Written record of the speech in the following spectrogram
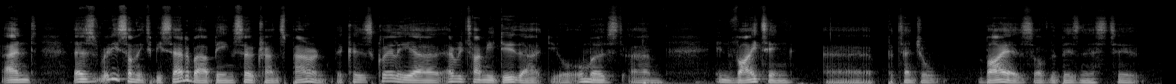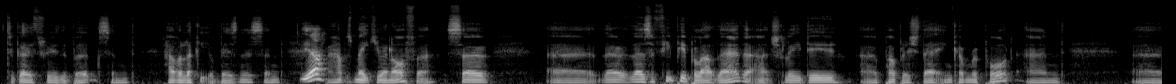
And there's really something to be said about being so transparent because clearly, uh, every time you do that, you're almost um, inviting uh, potential buyers of the business to, to go through the books and have a look at your business and yeah. perhaps make you an offer. So uh, there, there's a few people out there that actually do uh, publish their income report and uh,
